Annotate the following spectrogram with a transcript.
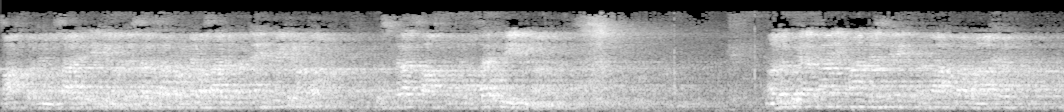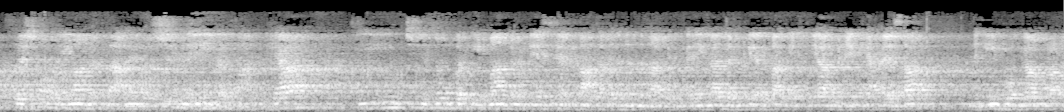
صاف کرنے مسائل ایک ہی مرتبہ سر سر پڑھنے مسائل کرتے ہیں ایک ہی مرتبہ اس طرح صاف کرنے مسائل بھی ایک ہی مرتبہ اگر کوئی ایسا ایمان جیسے اللہ کا باہر فرشتوں پر ایمان رکھتا ہے اور شرک نہیں کرتا کیا تین چیزوں پر ایمان رکھنے سے اللہ تعالیٰ جنت داخل کرے گا جبکہ اللہ کے اختیار میں کیا ایسا نہیں ہوگا قرآن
